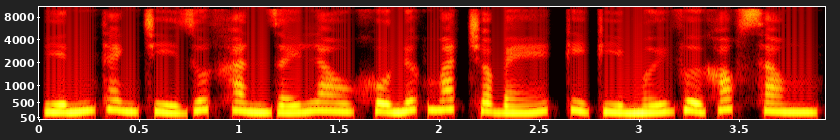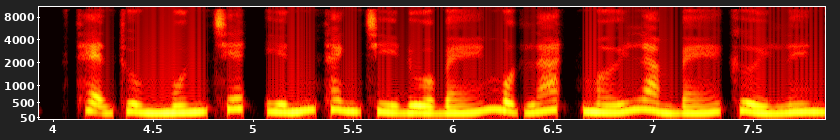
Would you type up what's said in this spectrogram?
Yến Thanh Trì rút khăn giấy lau khô nước mắt cho bé, kỳ kỳ mới vừa khóc xong, thẹn thùng muốn chết Yến Thanh Trì đùa bé một lát mới làm bé cười lên.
